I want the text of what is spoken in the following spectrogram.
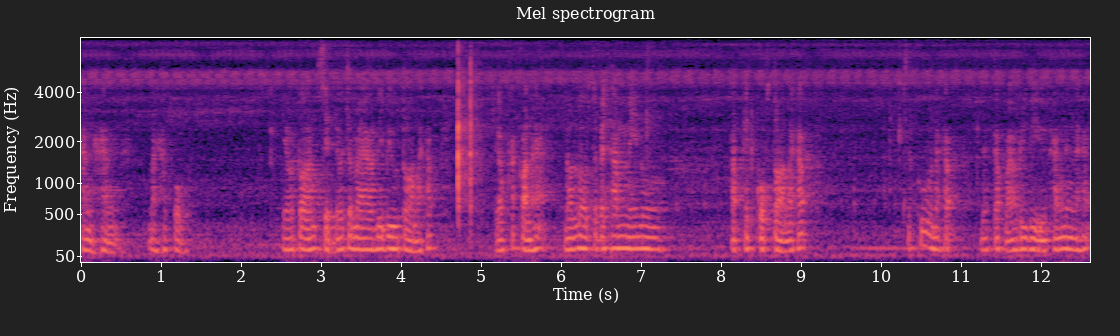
หั่นหั่นนะครับผมเดี๋ยวตอนเสร็จเดี๋ยวจะมารีวิวต่อนะครับ เดี๋ยวพักก่อนนะฮะแล้วเราจะไปทำเมนูผัดเผ็ดกบต่อนะครับ สักครู่นะครับเดี๋ยวกลับมารีวิวอีกครั้งหนึ่งนะฮะ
